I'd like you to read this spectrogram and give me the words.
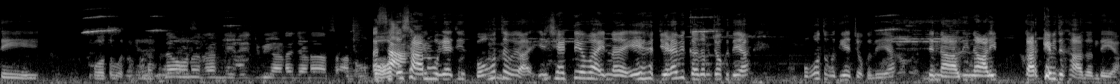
ਤੇ ਬਹੁਤ ਵਧੀਆ। ਲੱਗਾ ਲੱਗਦਾ ਹੁਣ ਰਨ ਨੇੜੇ 'ਚ ਵੀ ਆਣਾ ਜਾਣਾ ਆਸਾਨ ਹੋ ਬਹੁਤ ਆਸਾਨ ਆਸਾਨ ਹੋ ਗਿਆ ਜੀ। ਬਹੁਤ ਇਨੀਸ਼ੀਏਟਿਵ ਆ ਇਹਨਾਂ ਇਹ ਜਿਹੜਾ ਵੀ ਕਦਮ ਚੁੱਕਦੇ ਆ ਬਹੁਤ ਵਧੀਆ ਚੁੱਕਦੇ ਆ। ਤੇ ਨਾਲ ਦੀ ਨਾਲ ਹੀ ਕਰਕੇ ਵੀ ਦਿਖਾ ਦਿੰਦੇ ਆ।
